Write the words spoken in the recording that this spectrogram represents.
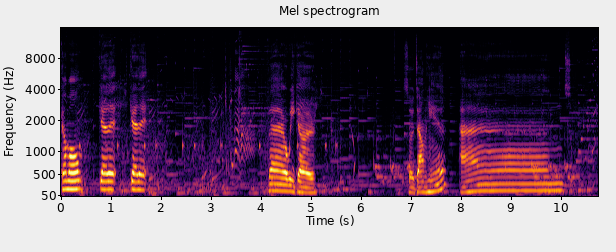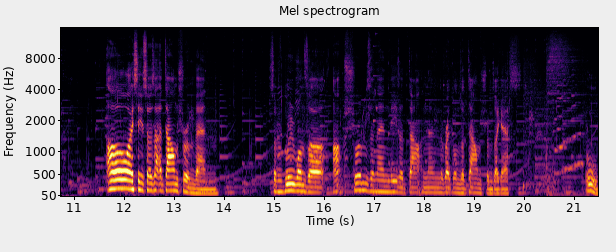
Come on, get it, get it. There we go. So down here, and... Oh, I see, so is that a down shroom then? So the blue ones are up shrooms, and then these are down, and then the red ones are down shrooms, I guess. Ooh,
